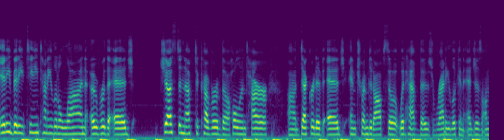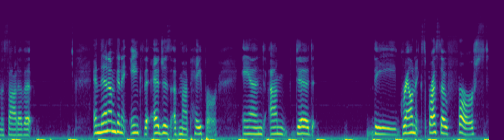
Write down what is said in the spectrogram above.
itty bitty teeny tiny little line over the edge just enough to cover the whole entire uh, decorative edge and trimmed it off so it would have those ratty looking edges on the side of it. And then I'm going to ink the edges of my paper. And I did the ground espresso first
